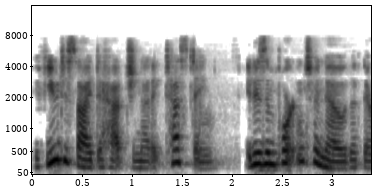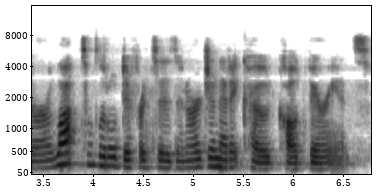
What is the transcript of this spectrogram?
If you decide to have genetic testing, it is important to know that there are lots of little differences in our genetic code called variants.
